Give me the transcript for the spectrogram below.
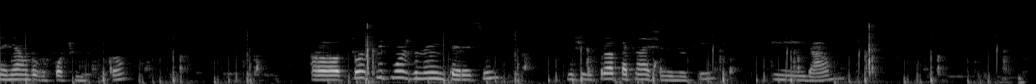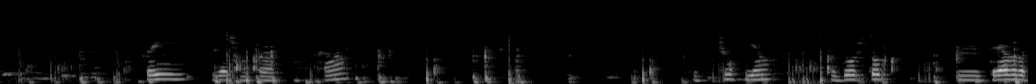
Не, няма да го почвам тук. Този клип може да не е интересен, но ще го правя 15 минути. И да. Тъй, сега ще го правя така. Ще чупя защото трябва да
